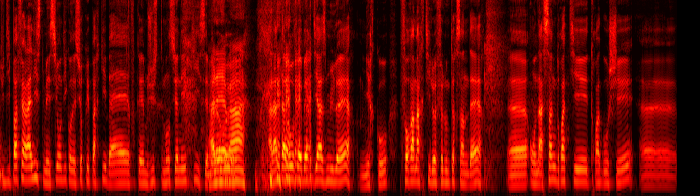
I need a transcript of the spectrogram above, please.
tu dis pas faire la liste, mais si on dit qu'on est surpris par qui, ben faut quand même juste mentionner qui. C'est malheureux. va. Alatalo, Weber, Diaz, Müller, Mirko, Fora, Marty, Löffel, Untersander. Euh, on a cinq droitiers, trois gauchers. Euh,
